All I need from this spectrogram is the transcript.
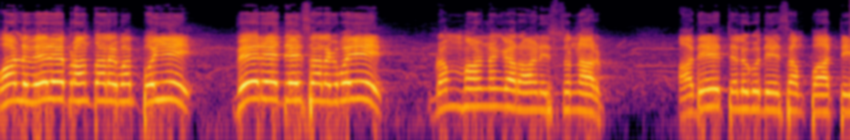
వాళ్ళు వేరే ప్రాంతాలకు పోయి వేరే దేశాలకు పోయి బ్రహ్మాండంగా రాణిస్తున్నారు. అదే తెలుగుదేశం పార్టీ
